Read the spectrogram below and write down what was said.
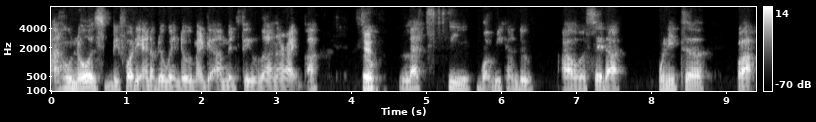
And who knows, before the end of the window, we might get a midfielder and a right back. So yeah. let's see what we can do. I always say that we need to. Well,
